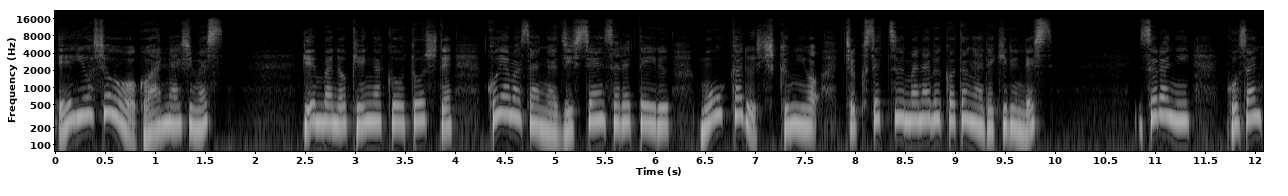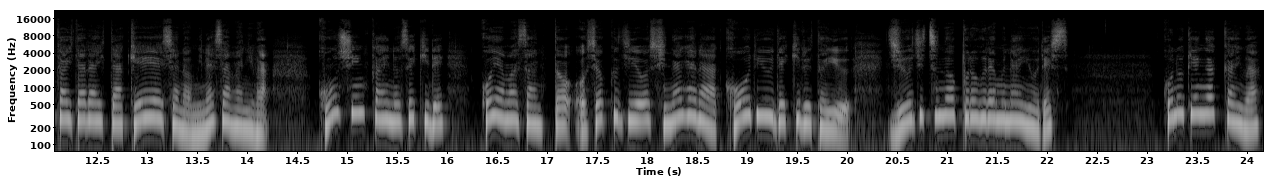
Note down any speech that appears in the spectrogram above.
営業所をご案内します。現場の見学を通して、小山さんが実践されている儲かる仕組みを直接学ぶことができるんです。さらに、ご参加いただいた経営者の皆様には、懇親会の席で小山さんとお食事をしながら交流できるという充実のプログラム内容です。この見学会は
